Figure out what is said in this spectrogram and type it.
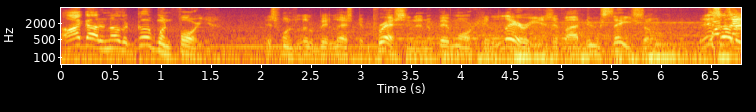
I got another good one for you. This one's a little bit less depressing and a bit more hilarious if I do say so. This other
